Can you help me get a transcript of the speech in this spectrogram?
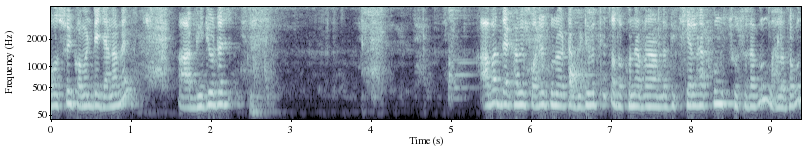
অবশ্যই কমেন্টে জানাবেন। আর ভিডিওটা আবার দেখাবে পরের কোনো একটা ভিডিওতে। ততক্ষণে আপনারা আপনাদের খেয়াল রাখুন, সুস্থ থাকুন, ভালো থাকুন।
